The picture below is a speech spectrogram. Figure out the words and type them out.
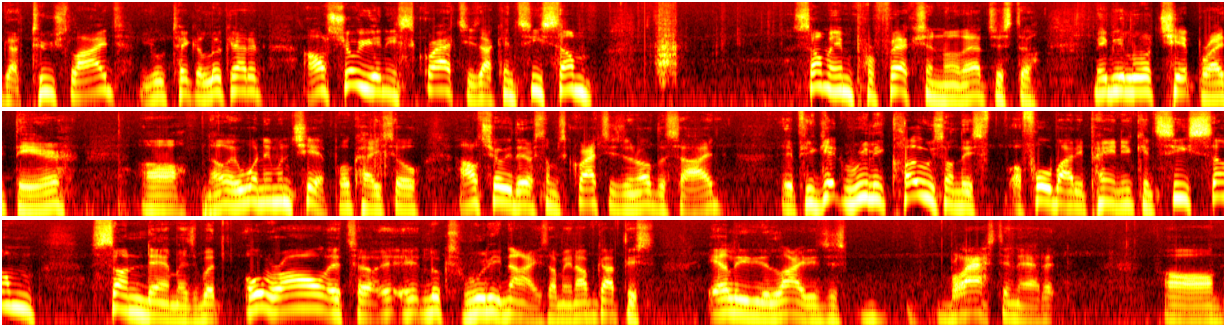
Got two slides. You'll take a look at it. I'll show you any scratches. I can see some some imperfection. No, that's just a maybe a little chip right there. Uh, no, it wasn't even chip. Okay, so I'll show you there are some scratches on the other side. If you get really close on this full body paint, you can see some sun damage, but overall it's a, it looks really nice. I mean, I've got this LED light, it's just blasting at it. Um,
